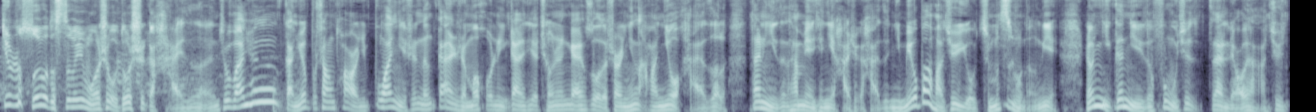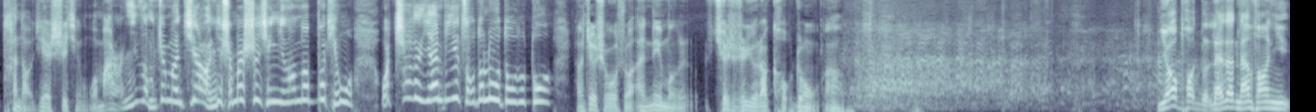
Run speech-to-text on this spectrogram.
就是所有的思维模式，我都是个孩子，就完全感觉不上套。你不管你是能干什么，或者你干一些成人该做的事儿，你哪怕你有孩子了，但是你在他面前，你还是个孩子，你没有办法去有什么自主能力。然后你跟你的父母去在聊呀，去探讨这些事情。我妈说：“你怎么这么犟？你什么事情你能都不听我？我吃的盐比你走的路都多。”然后这时候说：“哎，内蒙确实是有点口重啊。你要跑来到南方，你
